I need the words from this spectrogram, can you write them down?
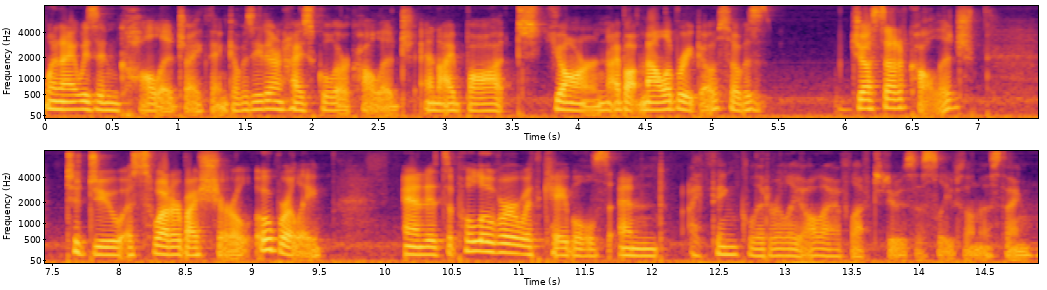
When I was in college, I think I was either in high school or college, and I bought yarn. I bought Malabrigo, so I was just out of college to do a sweater by Cheryl Oberle. And it's a pullover with cables, and I think literally all I have left to do is the sleeves on this thing.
